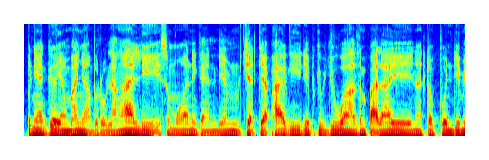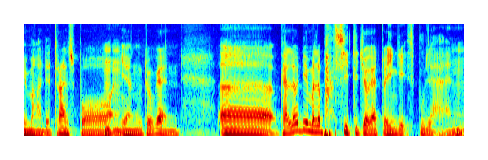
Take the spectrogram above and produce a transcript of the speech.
Peniaga yang banyak berulang alik semua ni kan dia tiap-tiap hari dia pergi berjual tempat lain ataupun dia memang ada transport mm-hmm. yang tu kan Uh, kalau dia melepasi RM700 sebulan hmm.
